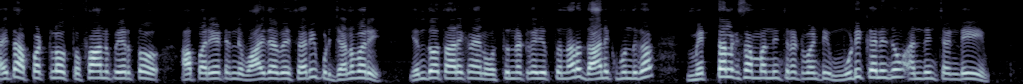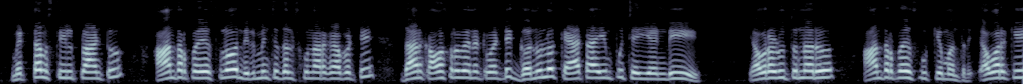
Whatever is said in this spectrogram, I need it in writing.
అయితే అప్పట్లో తుఫాను పేరుతో ఆ పర్యటనని వాయిదా వేశారు. ఇప్పుడు జనవరి ఎనిమిదో తారీఖున ఆయన వస్తున్నట్టుగా చెప్తున్నారు. దానికి ముందుగా మిట్టలకు సంబంధించినటువంటి ముడి ఖనిజం అందించండి. మెట్టల్ స్టీల్ ప్లాంటు ఆంధ్రప్రదేశ్లో నిర్మించదలుచుకున్నారు కాబట్టి దానికి అవసరమైనటువంటి గనుల కేటాయింపు చేయండి. ఎవరు అడుగుతున్నారు? ఆంధ్రప్రదేశ్ ముఖ్యమంత్రి. ఎవరికి?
